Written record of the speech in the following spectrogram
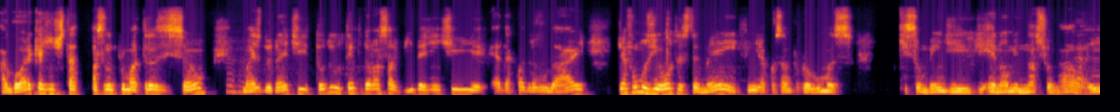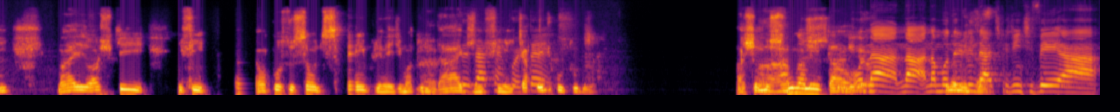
agora que a gente está passando por uma transição, uhum. mas durante todo o tempo da nossa vida a gente é da quadrangular. Já fomos em outras também, enfim, já passamos por algumas que são bem de, de renome nacional uhum. aí, mas eu acho que, enfim, é uma construção de sempre, né? De maturidade, enfim, a gente aprende com tudo. Né? Achamos ah, fundamental. Ou na, na, na modernidade que a gente vê a,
